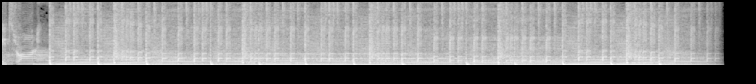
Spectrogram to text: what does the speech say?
It's running.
